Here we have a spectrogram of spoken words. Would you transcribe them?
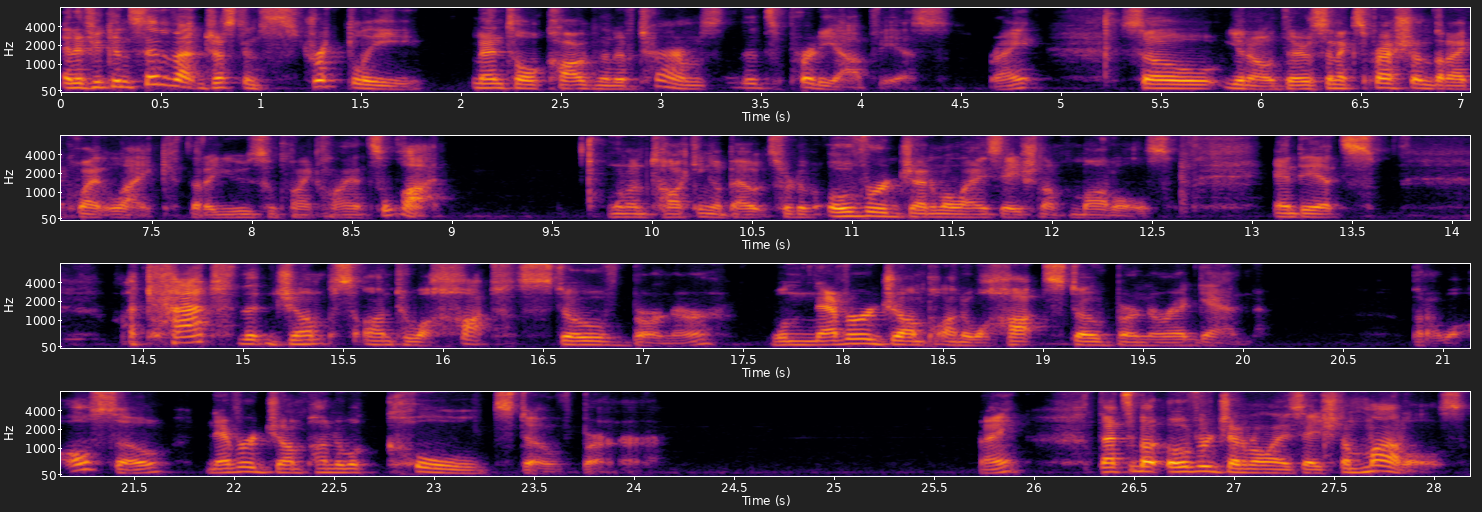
And if you consider that just in strictly mental cognitive terms, it's pretty obvious, right? So, you know, there's an expression that I quite like that I use with my clients a lot when I'm talking about sort of overgeneralization of models. And it's a cat that jumps onto a hot stove burner will never jump onto a hot stove burner again. But I will also never jump onto a cold stove burner. Right? That's about overgeneralization of models.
